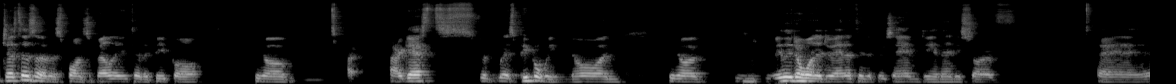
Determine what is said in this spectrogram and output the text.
just as a responsibility to the people, you know, our guests, as people we know, and you know, really don't want to do anything that puts AMD in any sort of uh,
